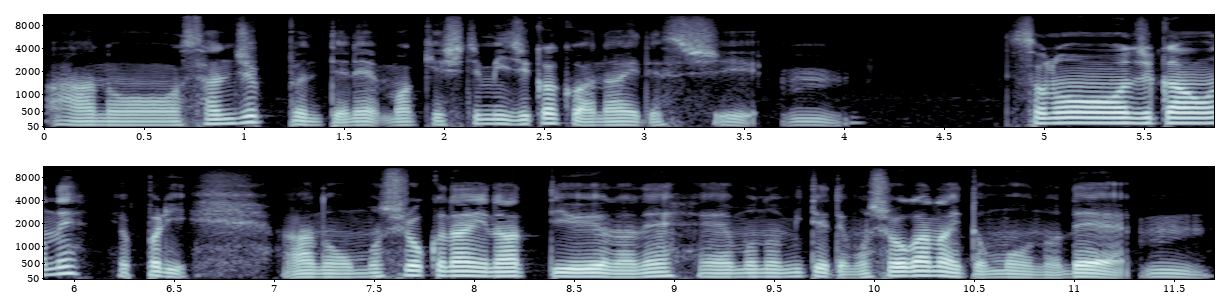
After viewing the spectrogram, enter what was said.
あのー、30分ってね、まあ、決して短くはないですし、うん。その時間をね、やっぱり、あの、面白くないなっていうようなね、えー、ものを見ててもしょうがないと思うので、うん。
